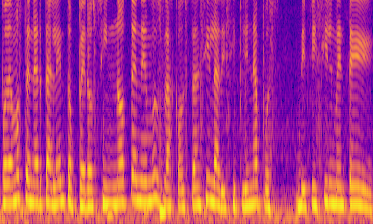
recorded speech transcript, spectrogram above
podemos tener talento, pero si no tenemos la constancia y la disciplina, pues difícilmente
